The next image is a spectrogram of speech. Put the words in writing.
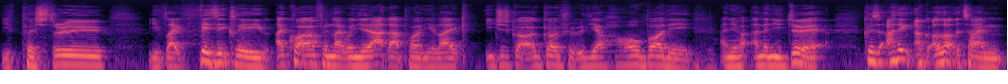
You've pushed through. You've like physically like quite often like when you're at that point you're like you just got to go through it with your whole body Mm-hmm. and you and then you do it because I think a a lot of the time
